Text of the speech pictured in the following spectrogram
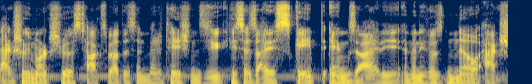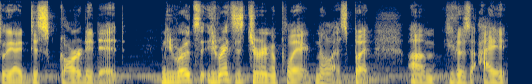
actually, Marcus Aurelius talks about this in Meditations. He, he says, I escaped anxiety. And then he goes, no, actually, I discarded it. And he wrote he writes this during a plague, no less. But um, he goes, I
